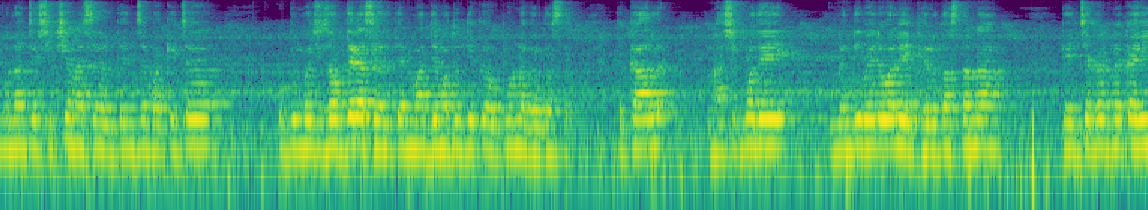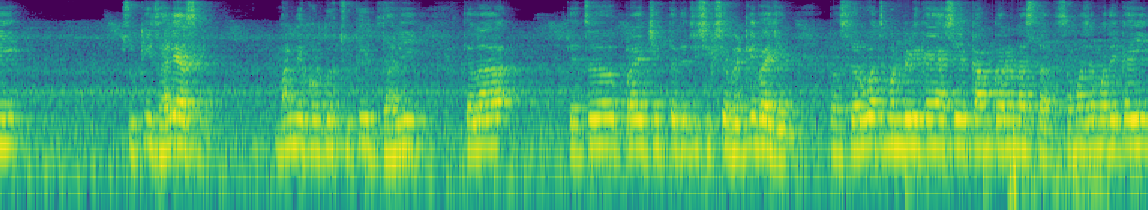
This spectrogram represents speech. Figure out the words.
मुलांचं शिक्षण असेल त्यांचं बाकीचं कुटुंबाची जबाबदारी असेल त्या माध्यमातून ते क पूर्ण करत असतात. तर काल नाशिकमध्ये नंदी बैलवाले फिरत असताना त्यांच्याकडनं काही चुकी झाली असेल मान्य करतो चुकी झाली त्याला त्याचं प्रायचित्त त्याची शिक्षा भेटली पाहिजे. पण सर्वच मंडळी काही असे काम करणार नसतात. समाजामध्ये काही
